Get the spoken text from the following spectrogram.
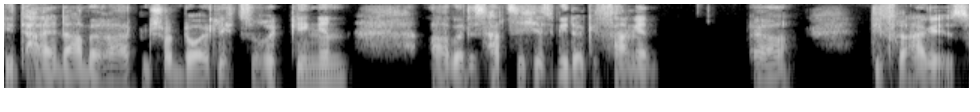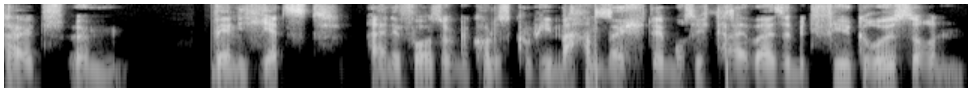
die Teilnahmeraten schon deutlich zurückgingen. Aber das hat sich jetzt wieder gefangen. Ja. Die Frage ist halt, ähm, wenn ich jetzt eine Vorsorgekoloskopie machen möchte, muss ich teilweise mit viel größeren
